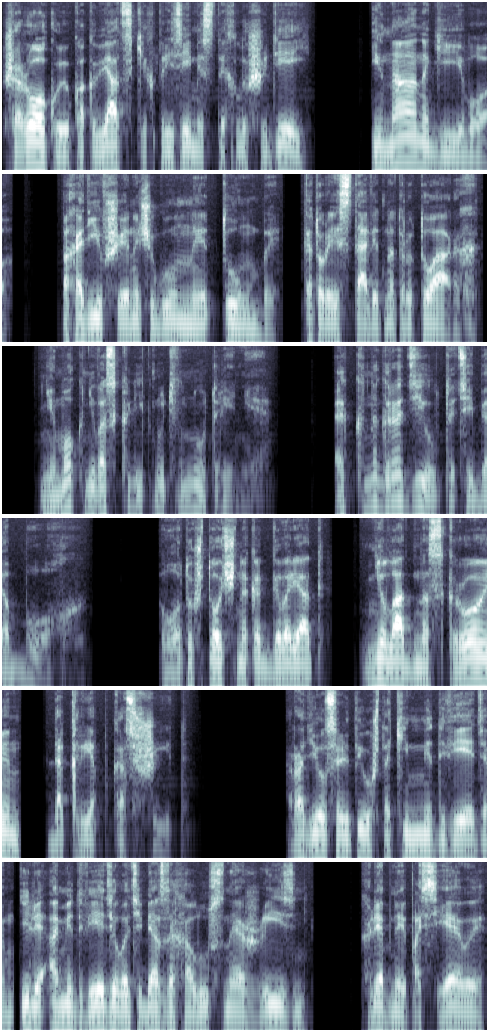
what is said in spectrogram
широкую, как у вятских приземистых лошадей, и на ноги его, походившие на чугунные тумбы, которые ставят на тротуарах, не мог не воскликнуть внутренне. Эк, наградил-то тебя Бог! Вот уж точно, как говорят, неладно скроен, да крепко сшит. Родился ли ты уж таким медведем, или омедведила тебя захолустная жизнь, хлебные посевы,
